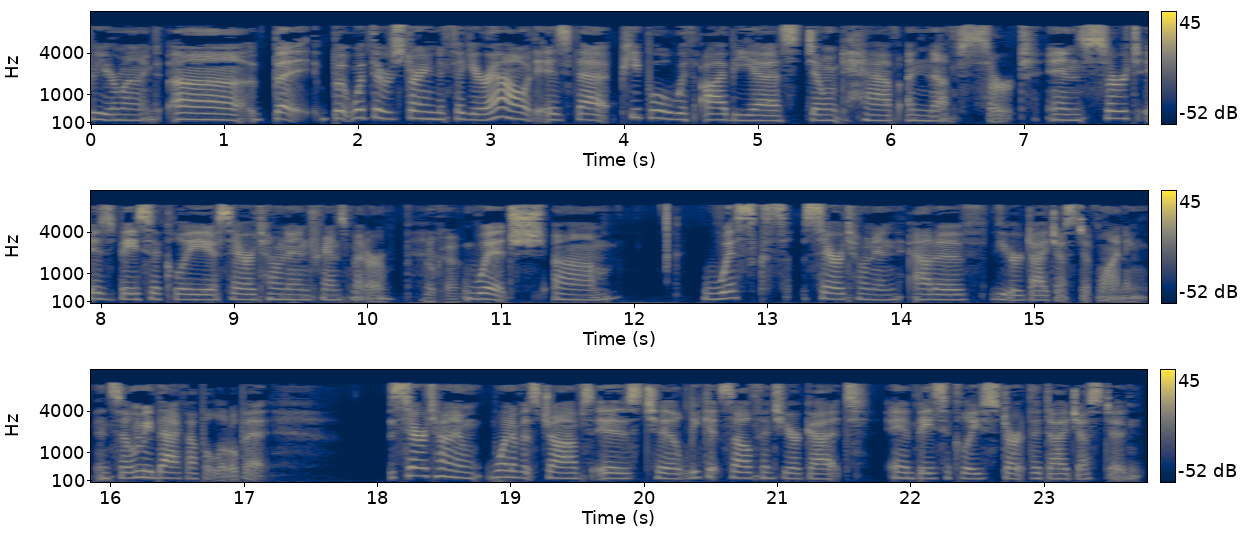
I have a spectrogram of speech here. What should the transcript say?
for your mind. Uh, but, but what they're starting to figure out is that people with IBS don't have enough SERT. And SERT is basically a serotonin transmitter, okay. which, um, whisks serotonin out of your digestive lining. And so let me back up a little bit. Serotonin, one of its jobs is to leak itself into your gut and basically start the digested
